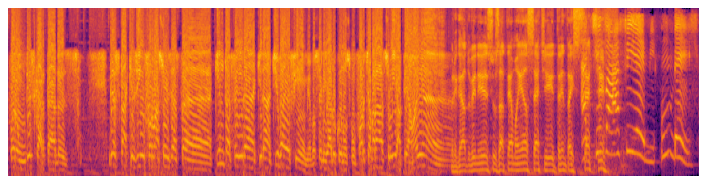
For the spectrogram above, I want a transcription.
foram descartadas. Destaques e informações desta quinta-feira aqui na Ativa FM. Você ligado conosco, um forte abraço e até amanhã. Obrigado, Vinícius. Até amanhã, 7h37. Ativa FM, um beijo.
